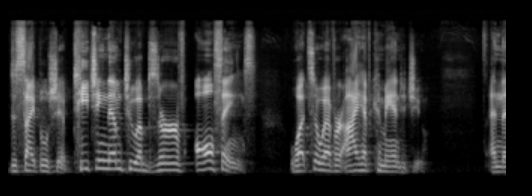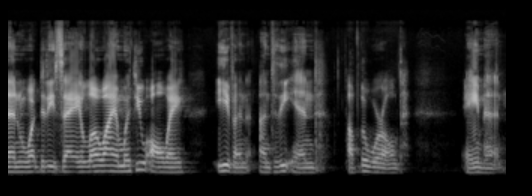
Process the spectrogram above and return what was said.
discipleship, teaching them to observe all things whatsoever I have commanded you. And then what did he say? Lo, I am with you always, even unto the end of the world. Amen.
